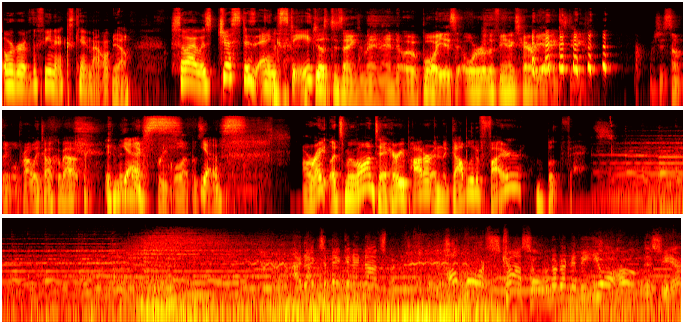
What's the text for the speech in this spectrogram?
Order of the Phoenix came out, Yeah, so I was just as angsty. just as angsty, man. And oh boy, is Order of the Phoenix Harry angsty, which is something we'll probably talk about in the yes, next prequel episode. Yes. All right, let's move on to Harry Potter and the Goblet of Fire book facts. I'd like to make an announcement. Hogwarts Castle will not only be your home this year,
